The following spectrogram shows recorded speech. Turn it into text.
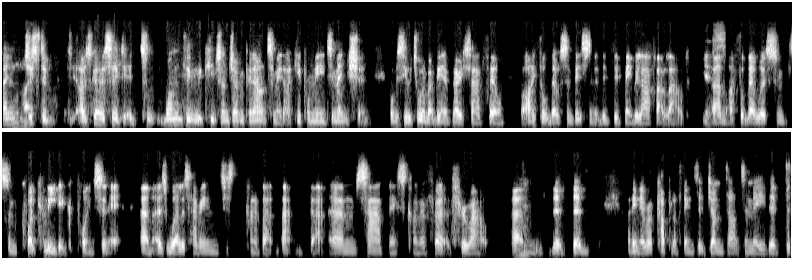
And right. just to, I was going to say, one thing that keeps on jumping out to me that I keep on meaning to mention. Obviously, we're talking about being a very sad film, but I thought there were some bits in it that did make me laugh out loud. Yes. Um, I thought there was some some quite comedic points in it um, as well as having just kind of that that that um, sadness kind of uh, throughout. Mm-hmm. Um, the the I think there were a couple of things that jumped out to me. The the,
